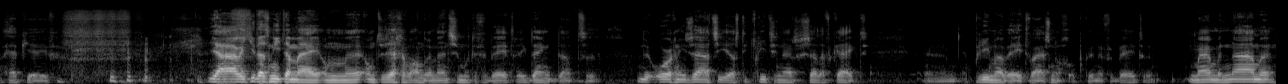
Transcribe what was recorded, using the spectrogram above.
heb je even. ja, weet je, dat is niet aan mij om, uh, om te zeggen wat andere mensen moeten verbeteren. Ik denk dat uh, de organisatie, als die kritisch naar zichzelf kijkt, uh, prima weet waar ze nog op kunnen verbeteren. Maar met name,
